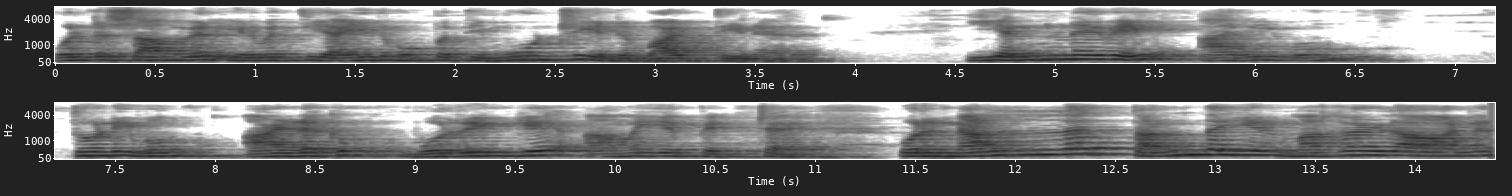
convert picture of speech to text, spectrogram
ஒன்று சாமுவேல் இருபத்தி ஐந்து முப்பத்தி மூன்று என்று வாழ்த்தினர். எனவே அறிவும் துணிவும் அழகும் ஒருங்கே அமைய பெற்ற ஒரு நல்ல தந்தையின் மகளான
